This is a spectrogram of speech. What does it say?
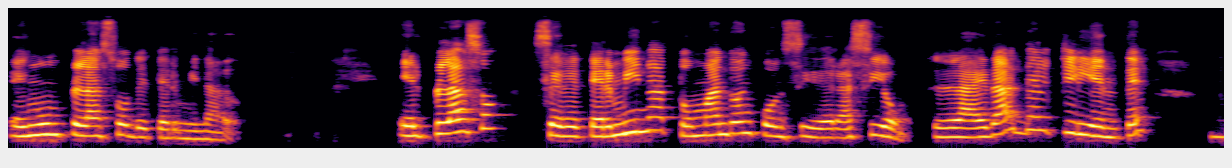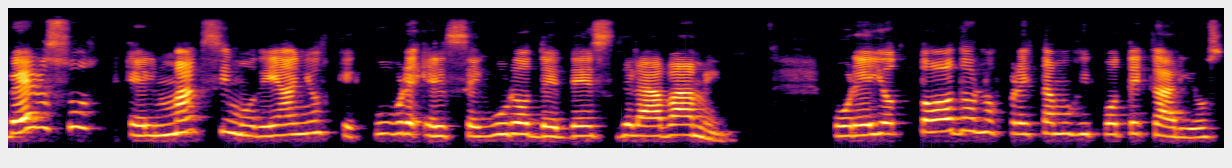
en un plazo determinado. El plazo se determina tomando en consideración la edad del cliente versus el máximo de años que cubre el seguro de desgravamen. Por ello, todos los préstamos hipotecarios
